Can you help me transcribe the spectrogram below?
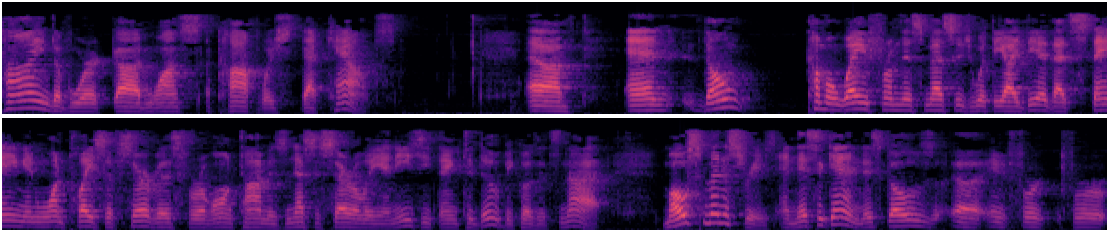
kind of work God wants accomplished that counts. Um, and don't come away from this message with the idea that staying in one place of service for a long time is necessarily an easy thing to do because it's not. Most ministries, and this again, this goes uh, for for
